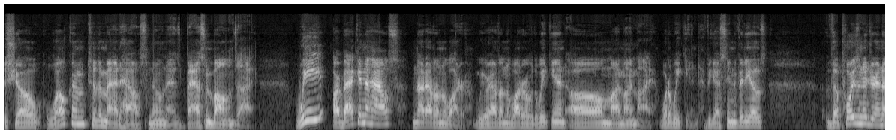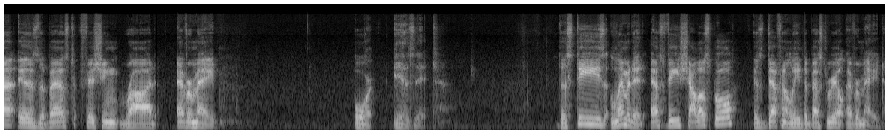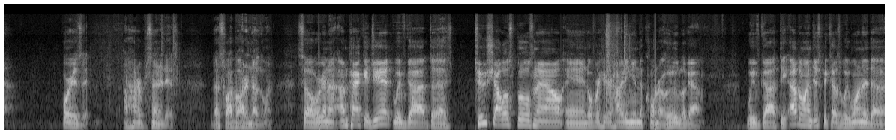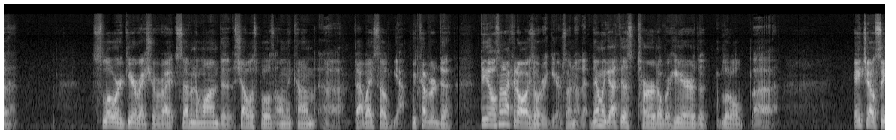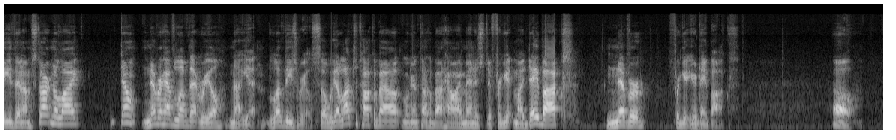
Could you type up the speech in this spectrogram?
the show, welcome to the madhouse known as Bass and Bonsai. We are back in the house, not out on the water. We were out on the water over the weekend. Oh my, my, my. What a weekend. Have you guys seen the videos? The Poison Adrena is the best fishing rod ever made. Or is it? The Steez Limited SV Shallow Spool is definitely the best reel ever made. Or is it? 100% it is. That's why I bought another one. So we're going to unpackage it. We've got the two shallow spools now and over here hiding in the corner. Oh, look out. We've got the other one just because we wanted a slower gear ratio, right? 7 to 1. The shallow spools only come uh, that way. So yeah, we covered the deals and I could always order gears. I know that. Then we got this turd over here, the little uh, HLC that I'm starting to like. Don't never have loved that reel, not yet. Love these reels. So we got a lot to talk about. We're going to talk about how I managed to forget my day box. Never forget your day box. Oh,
